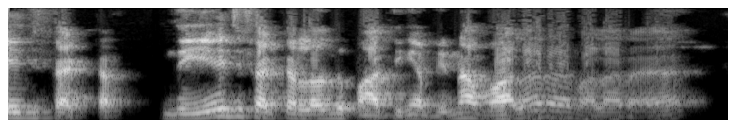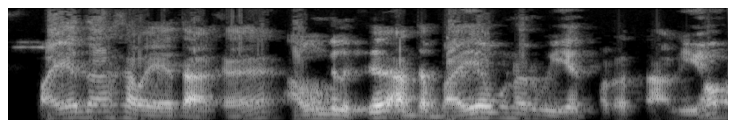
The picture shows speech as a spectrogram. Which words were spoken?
ஏஜ் ஃபேக்டர் இந்த ஏஜ் ஃபேக்டர்ல வந்து பாத்தீங்க அப்படின்னா வளர வளர வயதாக வயதாக அவங்களுக்கு அந்த பய உணர்வு ஏற்படுறதுனாலையும்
